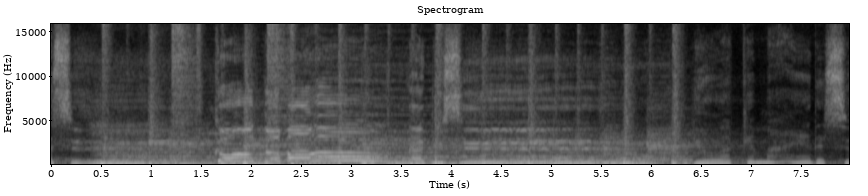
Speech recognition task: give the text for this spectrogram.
です。言葉をなくす。夜明け前です。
